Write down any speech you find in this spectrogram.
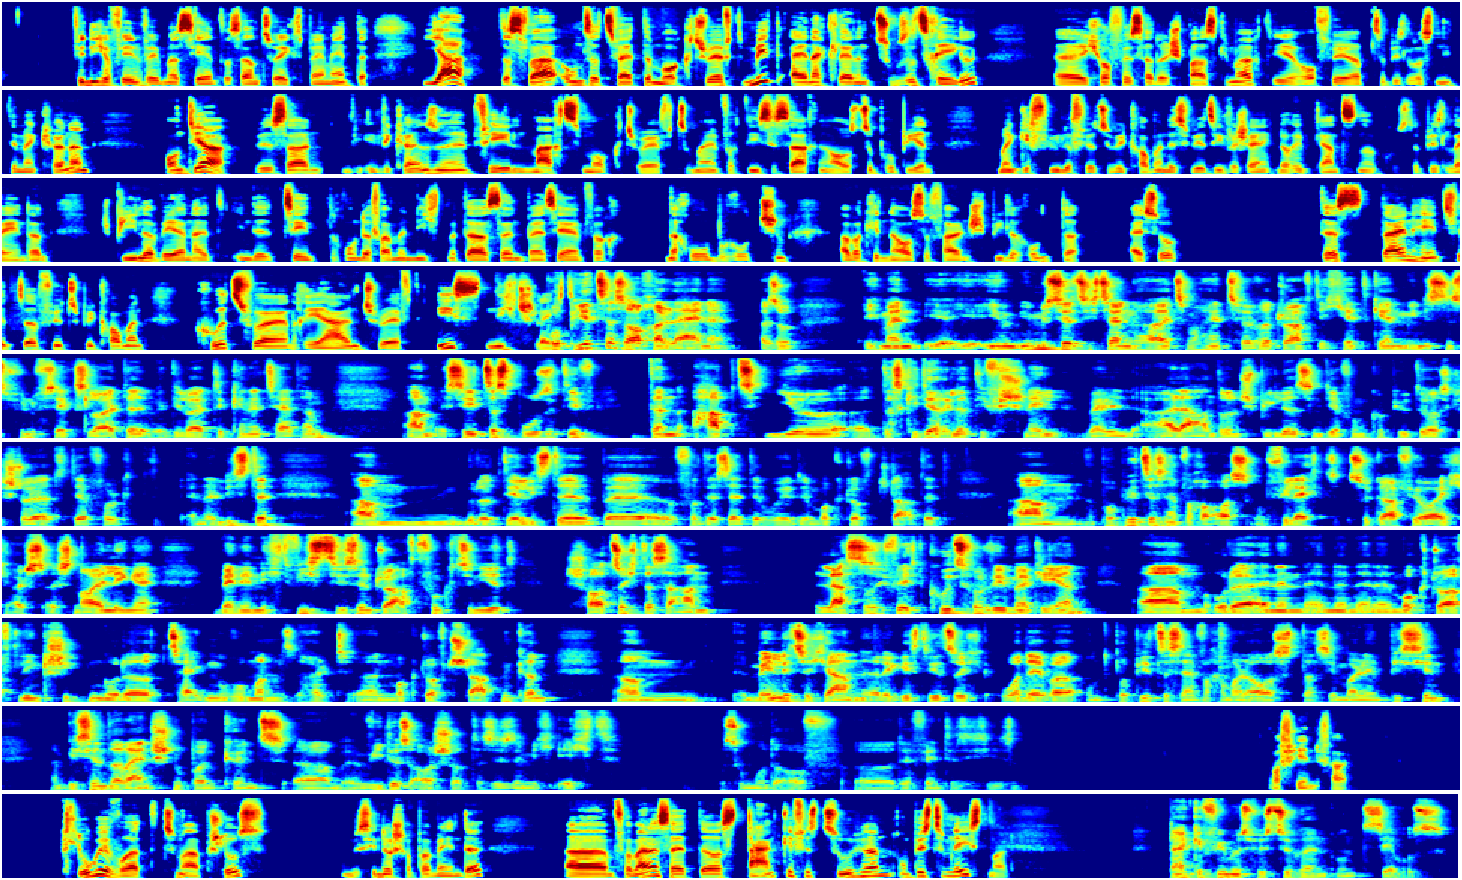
finde ich auf jeden Fall immer sehr interessant, so Experimente. Ja, das war unser zweiter Mock Draft mit einer kleinen Zusatzregel. Äh, ich hoffe, es hat euch Spaß gemacht. Ich hoffe, ihr habt ein bisschen was mitnehmen können. Und ja, wir sagen, wir können es nur empfehlen, macht's Mock Draft, um einfach diese Sachen auszuprobieren um ein Gefühl dafür zu bekommen. Das wird sich wahrscheinlich noch im ganzen August ein bisschen ändern. Spieler werden halt in der zehnten Runde auf einmal nicht mehr da sein, weil sie einfach nach oben rutschen, aber genauso fallen Spieler runter. Also, das, da ein Händchen dafür zu bekommen, kurz vor einem realen Draft, ist nicht schlecht. Probiert es auch alleine. Also, ich meine, ihr, ihr, müsst jetzt nicht sagen, jetzt mache ich einen 12 Draft, ich hätte gern mindestens fünf, sechs Leute, wenn die Leute keine Zeit haben. Ähm, seht das positiv dann habt ihr, äh, das geht ja relativ schnell, weil alle anderen Spieler sind ja vom Computer aus gesteuert, der folgt einer Liste ähm, oder der Liste bei, von der Seite, wo ihr den Mockdraft startet. Ähm, probiert es einfach aus und vielleicht sogar für euch als, als Neulinge, wenn ihr nicht wisst, wie so ein Draft funktioniert, schaut euch das an, lasst es euch vielleicht kurz von wem erklären ähm, oder einen, einen, einen Mockdraft-Link schicken oder zeigen, wo man halt einen Mockdraft starten kann. Ähm, meldet euch an, registriert euch, whatever und probiert es einfach einmal aus, dass ihr mal ein bisschen, ein bisschen da reinschnuppern könnt, ähm, wie das ausschaut. Das ist nämlich echt so und auf äh, der Fantasy Season. Auf jeden Fall. Kluge Worte zum Abschluss. Und wir sind auch schon beim Ende. Ähm, von meiner Seite aus danke fürs Zuhören und bis zum nächsten Mal. Danke vielmals fürs Zuhören und Servus.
